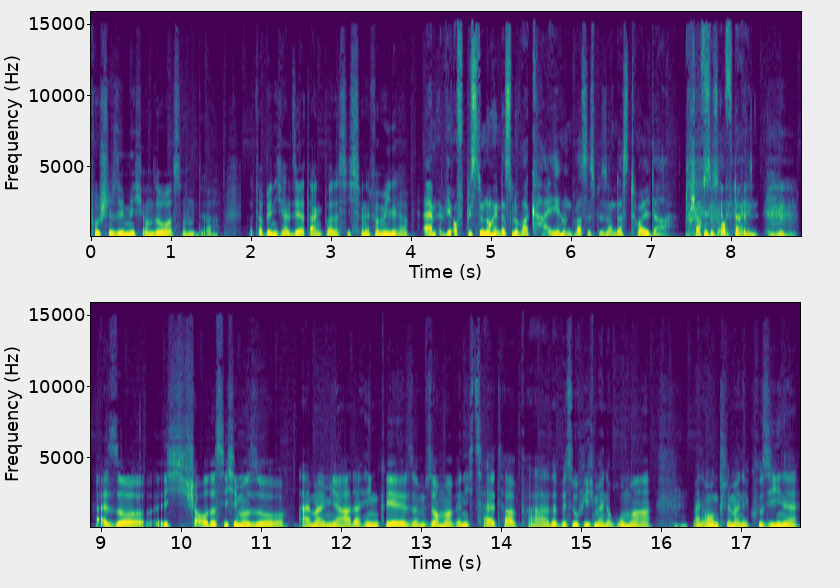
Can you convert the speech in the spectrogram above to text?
pushen sie mich und sowas. Und ja, da bin ich halt sehr dankbar, dass ich so eine Familie habe. Ähm, wie oft bist du noch in der Slowakei und was ist besonders toll da? Schaffst du es oft dahin? Also ich schaue, dass ich immer so einmal im Jahr dahin gehe, so im Sommer, wenn ich Zeit habe. Äh, da besuche ich meine Oma, meinen Onkel, meine Cousine.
